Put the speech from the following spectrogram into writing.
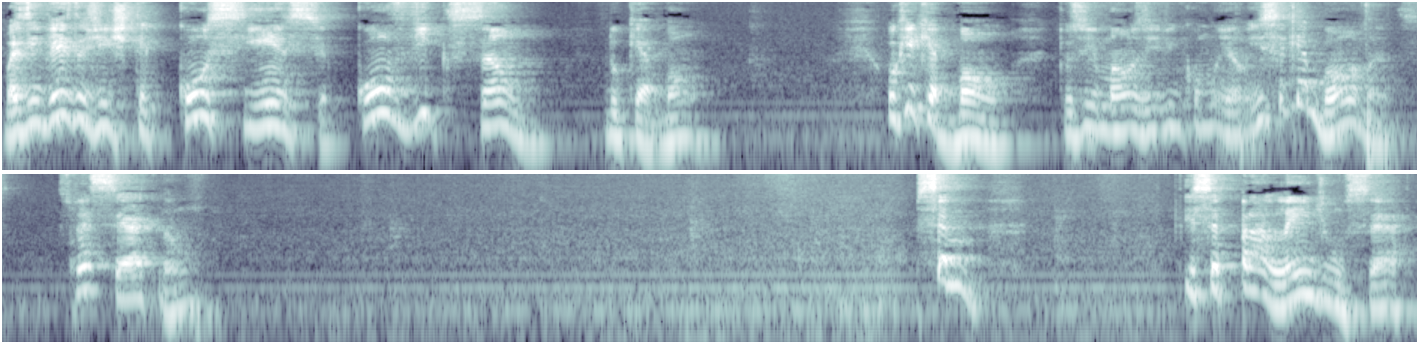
Mas em vez da gente ter consciência, convicção do que é bom, o que, que é bom? Que os irmãos vivem em comunhão. Isso é que é bom, mas isso não é certo, não. Isso é, isso é para além de um certo.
